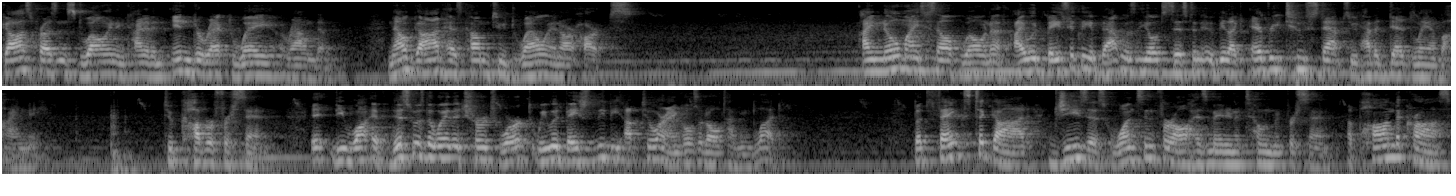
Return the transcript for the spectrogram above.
God's presence dwelling in kind of an indirect way around them. Now God has come to dwell in our hearts. I know myself well enough. I would basically, if that was the old system, it would be like every two steps you'd have a dead lamb behind me to cover for sin. It, if this was the way the church worked, we would basically be up to our ankles at all time in blood. But thanks to God, Jesus, once and for all, has made an atonement for sin. Upon the cross,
